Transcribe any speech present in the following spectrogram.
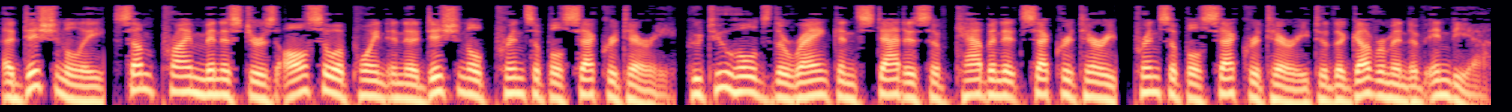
Additionally, some Prime Ministers also appoint an additional Principal Secretary, who too holds the rank and status of Cabinet Secretary, Principal Secretary to the Government of India.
